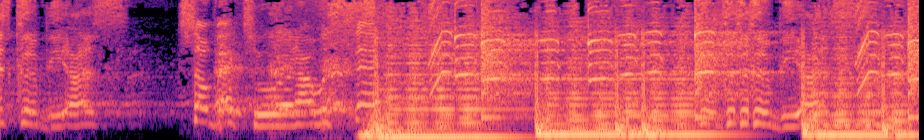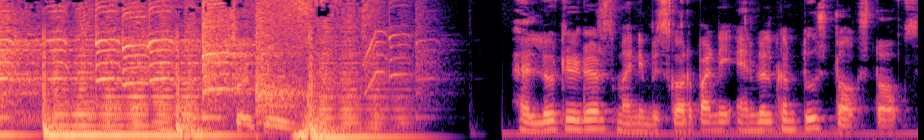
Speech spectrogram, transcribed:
this could be us. So back to what I was saying. Could, could, could be us. Hello traders my name is Pandey and welcome to stock stocks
